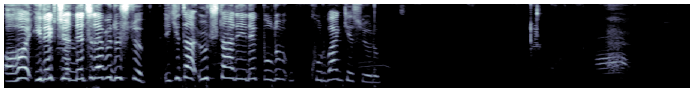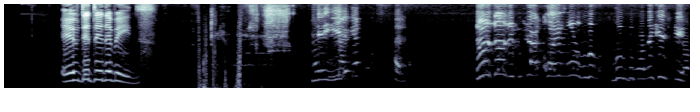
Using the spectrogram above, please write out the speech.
Aha inek cennetine mi düştüm? İki tane, üç tane inek buldum. Kurban kesiyorum. Evde denemeyiniz. Neyi? Dur dur bir tane koyun buldum, buldum onu kesiyor.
